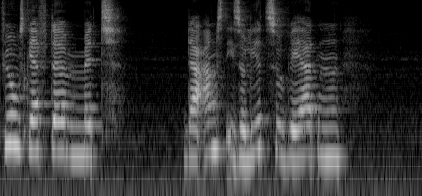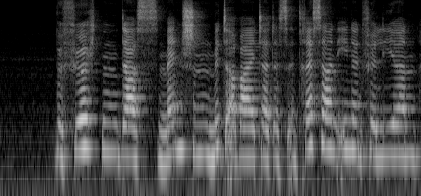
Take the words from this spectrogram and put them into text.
Führungskräfte mit der Angst, isoliert zu werden, befürchten, dass Menschen, Mitarbeiter das Interesse an ihnen verlieren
